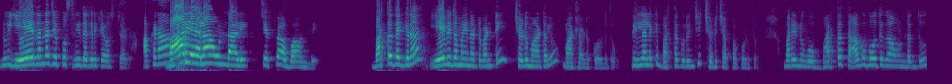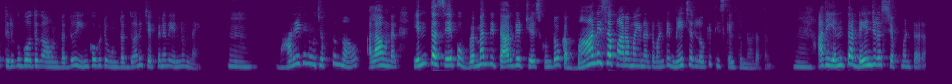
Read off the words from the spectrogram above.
నువ్వు ఏదన్నా చెప్పు స్త్రీ దగ్గరికే వస్తాడు. అక్కడ భార్య ఎలా ఉండాలి? చెప్పావు బాగుంది. భర్త దగ్గర ఏ విధమైనటువంటి చెడు మాటలు మాట్లాడకూడదు. పిల్లలకి భర్త గురించి చెడు చెప్పకూడదు. మరి నువ్వు భర్త తాగుబోతుగా ఉండొద్దు తిరుగుబోతుగా ఉండొద్దు ఇంకొకటి ఉండొద్దు అని చెప్పినవి ఎన్ని ఉన్నాయి ఉమ్, భార్యకి నువ్వు చెప్తున్నావు అలా ఉండాలి. ఎంతసేపు women ని టార్గెట్ చేసుకుంటూ ఒక బానిసపరమైనటువంటి నేచర్లోకి తీసుకెళ్తున్నాడు అతను. అది ఎంత డేంజరస్ చెప్పమంటారా?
